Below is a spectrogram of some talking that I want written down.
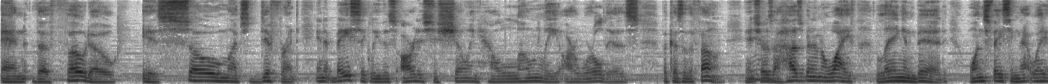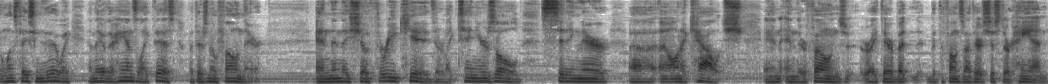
and the photo is so much different. And it basically, this artist is showing how lonely our world is because of the phone. And it shows a husband and a wife laying in bed. One's facing that way and one's facing the other way. And they have their hands like this, but there's no phone there and then they show three kids that are like 10 years old sitting there uh, on a couch and, and their phones right there but but the phone's not there it's just their hand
